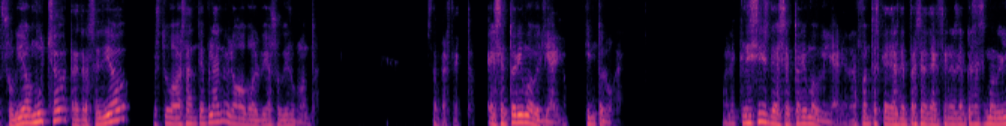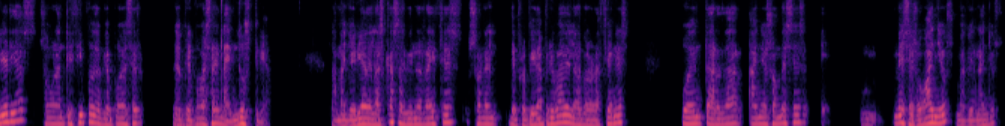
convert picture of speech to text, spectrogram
Subió mucho, retrocedió, estuvo bastante plano y luego volvió a subir un montón. Está perfecto. El sector inmobiliario, quinto lugar. Crisis del sector inmobiliario. Las fuentes caídas de precios de acciones de empresas inmobiliarias son un anticipo de lo que puede ser, de lo que puede pasar en la industria. La mayoría de las casas bienes raíces son de propiedad privada y las valoraciones pueden tardar años o meses, eh, meses o años, más bien años,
